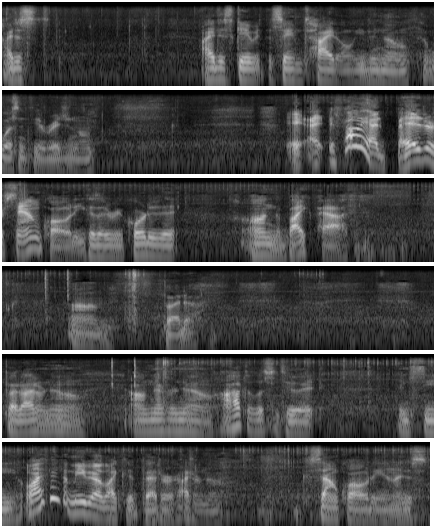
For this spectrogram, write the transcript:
I just I just gave it the same title, even though it wasn't the original. It, it probably had better sound quality because I recorded it on the bike path. Um, but uh, but I don't know. I'll never know. I'll have to listen to it and see. Well, I think maybe I liked it better. I don't know. Sound quality, and I just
